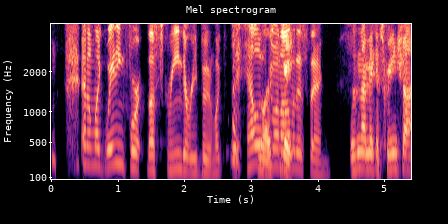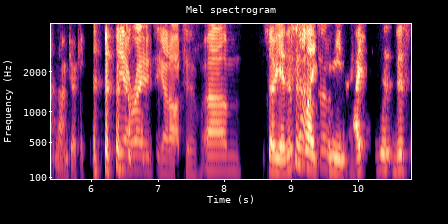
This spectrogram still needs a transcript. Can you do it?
and I'm like waiting for the screen to reboot. I'm like, what the hell is like, going on with this thing? Doesn't that make a screenshot? No, I'm joking. yeah, right. You got ought to. Um, so yeah, this is yeah, like, so I mean, I this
